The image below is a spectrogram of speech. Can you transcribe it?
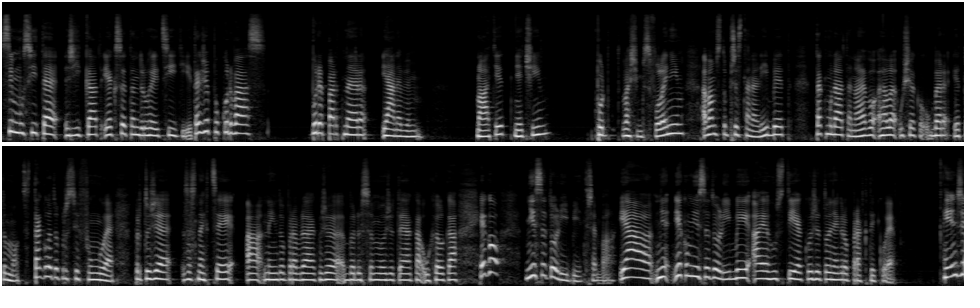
si musíte říkat, jak se ten druhý cítí. Takže pokud vás bude partner, já nevím, mlátit něčím, pod vaším svolením a vám se to přestane líbit, tak mu dáte najevo, hele, už jako Uber je to moc. Takhle to prostě funguje, protože zas nechci a není to pravda, jako že BDSM, že to je nějaká úchylka. Jako mně se to líbí třeba. Já, mě, jako mně se to líbí a je hustý, jako že to někdo praktikuje. Jenže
